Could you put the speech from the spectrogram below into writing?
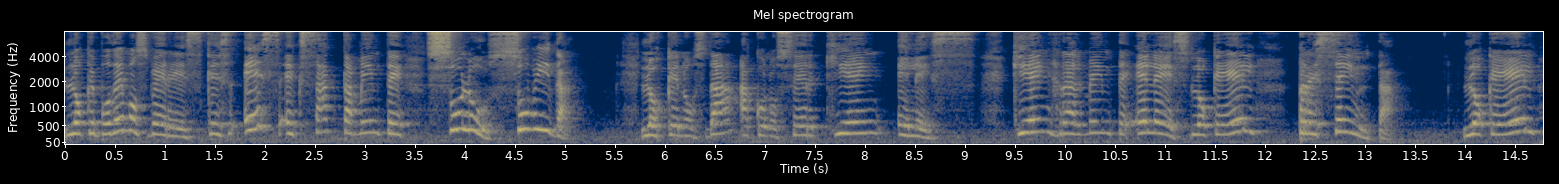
lo que podemos ver es que es exactamente su luz, su vida, lo que nos da a conocer quién Él es, quién realmente Él es, lo que Él presenta lo que Él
